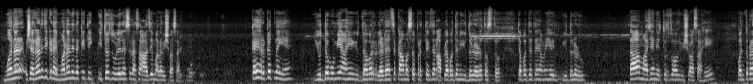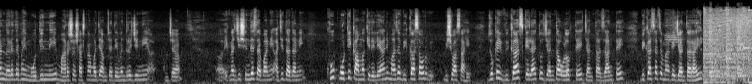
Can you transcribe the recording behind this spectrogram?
मना शरीराने तिकडे आहे मनाने नक्की ती इथं जुळलेलं असेल असा आजही मला विश्वास आहे. काही हरकत नाही आहे युद्धभूमी आहे युद्धावर लढण्याचं काम असं प्रत्येकजण आपल्या पद्धतीने युद्ध लढत असतं. त्या पद्धतीने आम्ही हे युद्ध लढू. ता माझ्या नेतृत्वावर विश्वास आहे. पंतप्रधान नरेंद्रभाई मोदींनी महाराष्ट्र शासनामध्ये आमच्या देवेंद्रजींनी आमच्या एकनाथजी शिंदे साहेबांनी अजितदादांनी खूप मोठी कामं केलेली आहे आणि माझा विकासावर विश्वास आहे. जो काही विकास केला आहे तो जनता ओळखते जनता जाणते. विकासाच्या मागे जनता राहील.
